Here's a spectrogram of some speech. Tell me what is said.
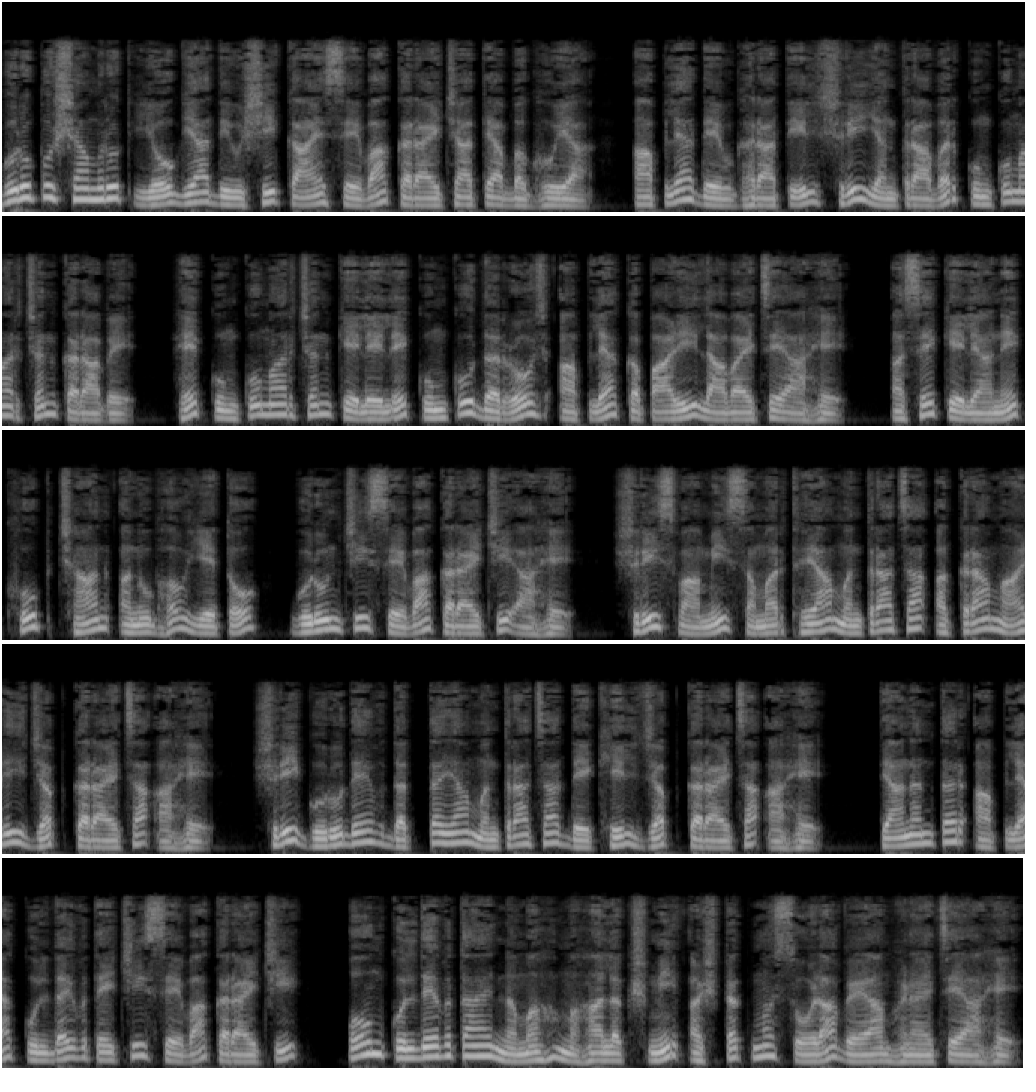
गुरुपुष्यामृत योग या दिवशी काय सेवा करायच्या त्या बघूया. आपल्या देवघरातील श्री यंत्रावर कुंकुमार्चन करावे. हे कुंकुमार्चन केलेले कुंकू दररोज आपल्या कपाळी लावायचे आहे. असे केल्याने खूप छान अनुभव येतो. गुरूंची सेवा करायची आहे. श्री स्वामी समर्थ या मंत्राचा अकरा माळी जप करायचा आहे. श्री गुरुदेव दत्त या मंत्राचा देखील जप करायचा आहे. त्यानंतर आपल्या कुलदैवतेची सेवा करायची. ओम कुलदेवताय नमः महालक्ष्मी अष्टकम सोळा वेळा म्हणायचे आहे.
